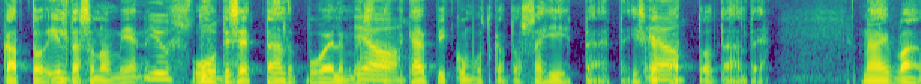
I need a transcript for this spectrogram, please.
katsoo iltasanomien Just. uutiset täältä puhelimesta, Joo. että käy pikkumutka tuossa hiihtää, että iskä Joo. katsoo täältä. Näin vaan,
